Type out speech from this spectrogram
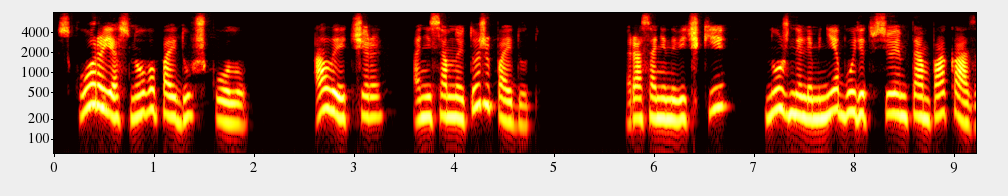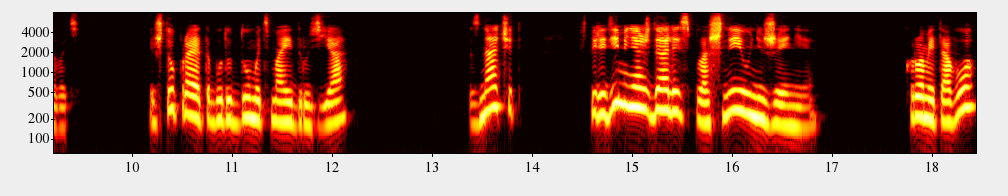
Скоро я снова пойду в школу. А Летчеры? Они со мной тоже пойдут? Раз они новички, нужно ли мне будет все им там показывать? И что про это будут думать мои друзья? Значит, впереди меня ждали сплошные унижения. Кроме того,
